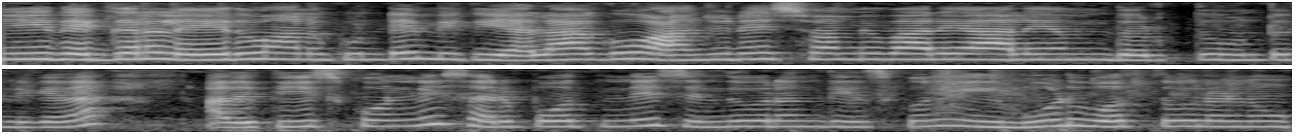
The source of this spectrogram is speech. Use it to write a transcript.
మీ దగ్గర లేదు అనుకుంటే మీకు ఎలాగో ఆంజనేయ స్వామి వారి ఆలయం దొరుకుతూ ఉంటుంది కదా అది తీసుకుని సరిపోతుంది. సింధూరం తీసుకొని ఈ మూడు వస్తువులను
